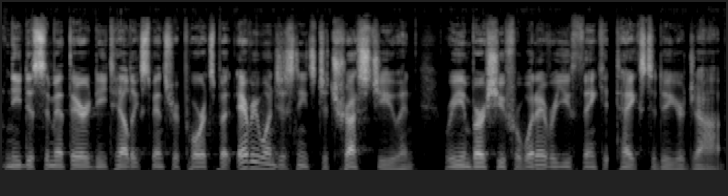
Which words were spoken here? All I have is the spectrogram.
need to submit their detailed expense reports, but everyone just needs to trust you and reimburse you for whatever you think it takes to do your job.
